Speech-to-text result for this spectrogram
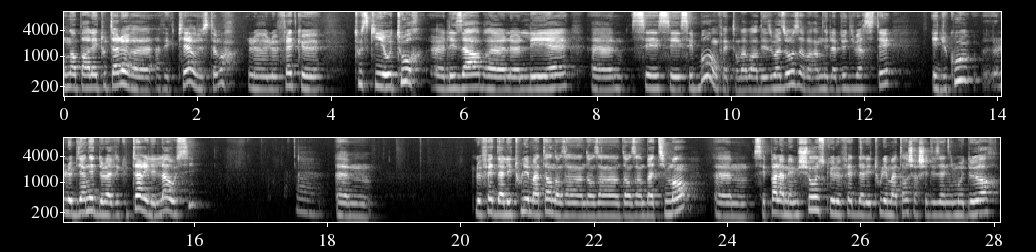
on en parlait tout à l'heure euh, avec Pierre justement, le, le, fait que tout ce qui est autour, euh, les arbres, euh, les haies, c'est beau en fait. On va avoir des oiseaux, ça va ramener de la biodiversité. Et du coup, le bien-être de l'agriculteur, il est là aussi. le fait d'aller tous les matins dans un, dans un, dans un bâtiment, euh, c'est pas la même chose que le fait d'aller tous les matins chercher des animaux dehors.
